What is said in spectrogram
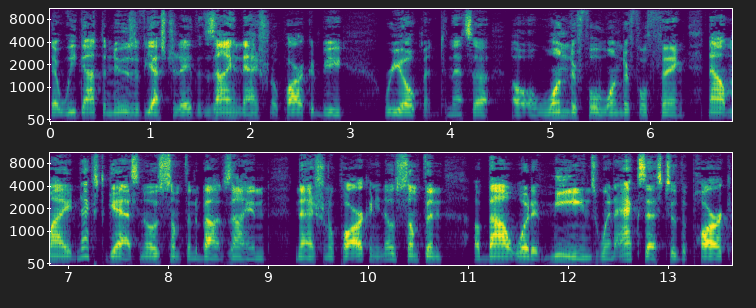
that we got the news of yesterday that Zion National Park would be reopened. And that's a, a, a, wonderful, wonderful thing. Now, my next guest knows something about Zion National Park, and he knows something about what it means when access to the park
